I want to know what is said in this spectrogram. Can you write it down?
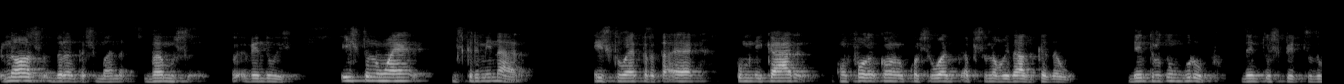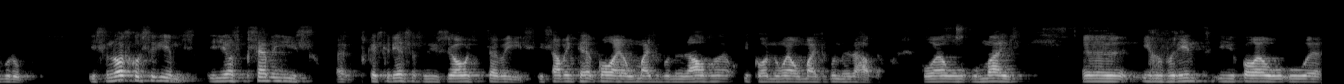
nós, durante a semana, vamos vendo isto. Isto não é discriminar. Isto é, tratar, é comunicar conforme, consoante a personalidade de cada um. Dentro de um grupo, dentro do espírito do grupo. E se nós conseguimos, e eles percebem isso, eh, porque as crianças e os jovens percebem isso, e sabem que, qual é o mais vulnerável e qual não é o mais vulnerável, qual é o, o mais uh, irreverente e qual é o, o, uh,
